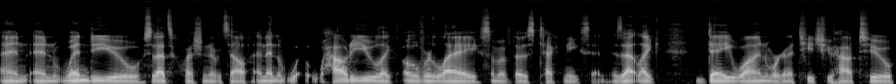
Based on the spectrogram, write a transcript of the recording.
And and when do you? So that's a question of itself. And then w- how do you like overlay some of those techniques in? Is that like day one? We're going to teach you how to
